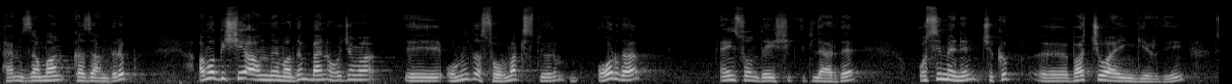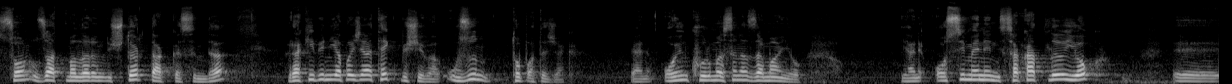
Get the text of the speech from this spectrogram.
hem zaman kazandırıp ama bir şey anlamadım. Ben hocama e, onu da sormak istiyorum. Orada en son değişikliklerde Osimen'in çıkıp e, Batshuayi'nin girdiği son uzatmaların 3-4 dakikasında rakibin yapacağı tek bir şey var. Uzun top atacak. Yani oyun kurmasına zaman yok. Yani Osimen'in sakatlığı yok. E,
